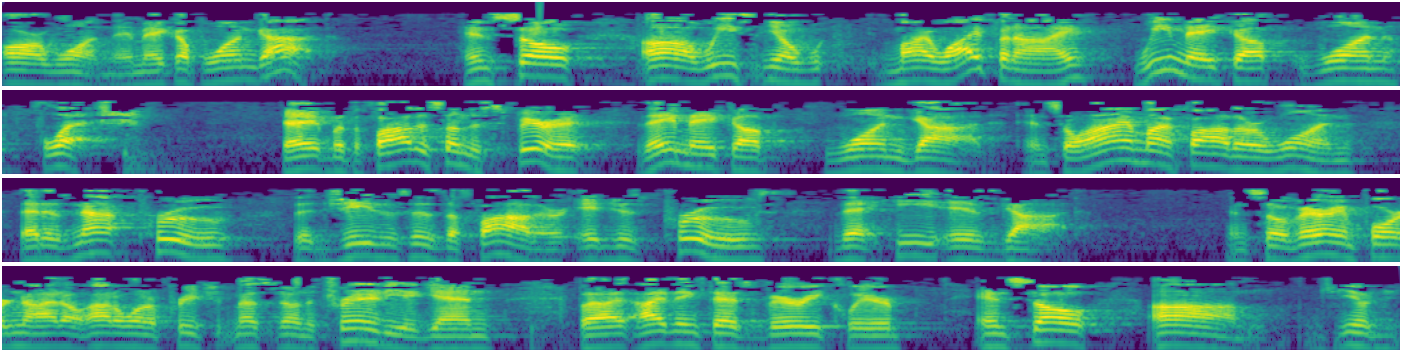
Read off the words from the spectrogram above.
are one. They make up one God. And so, uh, we, you know, my wife and I, we make up one flesh. Okay? But the Father, Son, the Spirit, they make up one God. And so I and my Father are one. That does not prove that Jesus is the Father. It just proves that He is God. And so very important. I don't, I don't want to preach a message on the Trinity again, but I, I think that's very clear. And so, um, you know,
